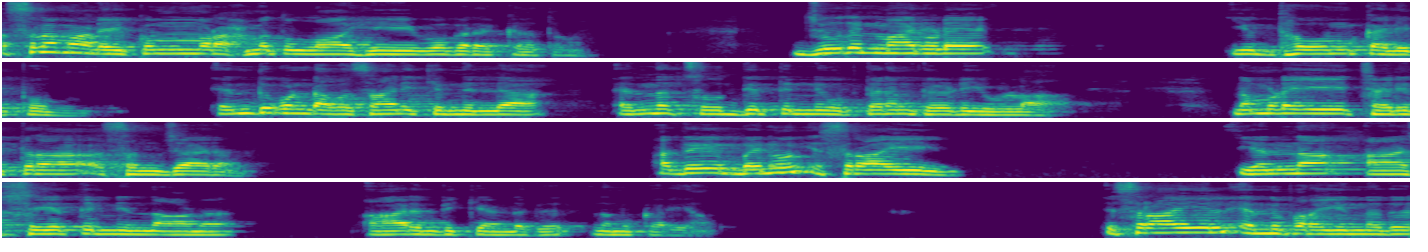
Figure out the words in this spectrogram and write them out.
അസ്സാം വലൈക്കും വറഹമത്തല്ലാഹി വബർക്കാത്തു ജൂതന്മാരുടെ യുദ്ധവും കലിപ്പും എന്തുകൊണ്ട് അവസാനിക്കുന്നില്ല എന്ന ചോദ്യത്തിന് ഉത്തരം തേടിയുള്ള നമ്മുടെ ഈ ചരിത്ര സഞ്ചാരം. അത് ബനു ഇസ്രായേൽ എന്ന ആശയത്തിൽ നിന്നാണ് ആരംഭിക്കേണ്ടത് നമുക്കറിയാം. ഇസ്രായേൽ എന്ന് പറയുന്നത്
